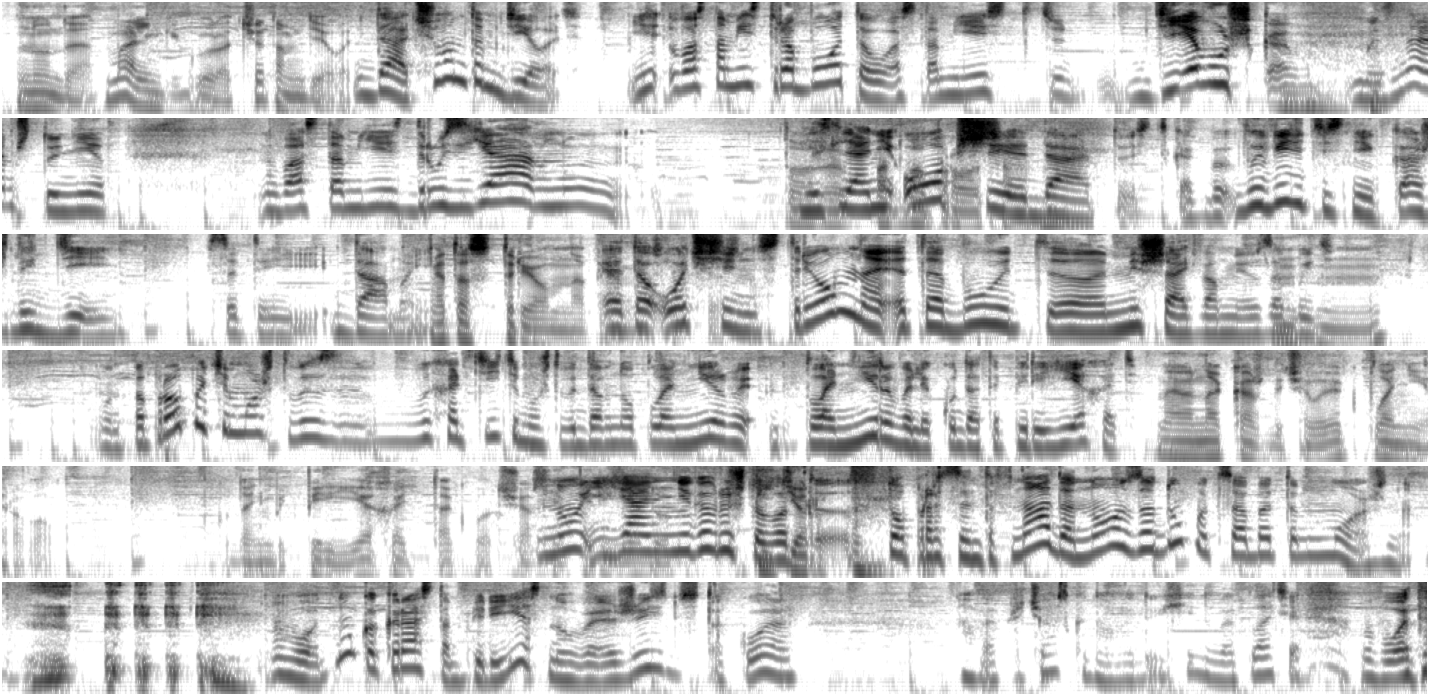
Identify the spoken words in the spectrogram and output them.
Ну да, маленький город, что там делать? Да, что вам там делать? У вас там есть работа, у вас там есть э, девушка, мы знаем, что нет. У вас там есть друзья, ну, если они общие, да, то есть как бы вы видите с ней каждый день, с этой дамой. Это стрёмно. прям, Это очень честно. стрёмно, это будет э, мешать вам ее забыть. Мгм. Вот, попробуйте, может, вы, вы хотите, может, вы давно планировали, планировали куда-то переехать. Наверное, каждый человек планировал куда-нибудь переехать. Так вот, сейчас Ну, я не говорю, что вот сто процентов надо, но задуматься об этом можно. Вот, ну, как раз там переезд, новая жизнь, все такое. Новая прическа, новые духи, новое платье. Вот.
